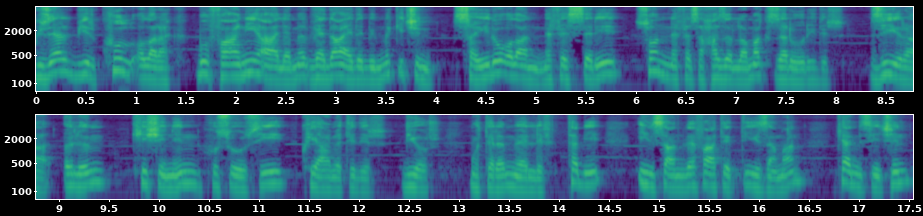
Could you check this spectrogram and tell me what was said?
güzel bir kul olarak bu fani aleme veda edebilmek için sayılı olan nefesleri son nefese hazırlamak zaruridir. Zira ölüm kişinin hususi kıyametidir diyor muhterem müellif. Tabi insan vefat ettiği zaman kendisi için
